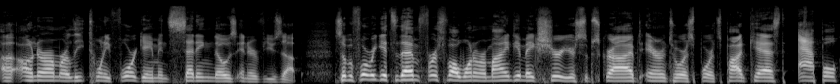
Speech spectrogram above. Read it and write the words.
uh, Under Armour Elite 24 game in setting those interviews up. So before we get to them, first of all, I want to remind you make sure you're subscribed. Aaron Torres Sports Podcast, Apple,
